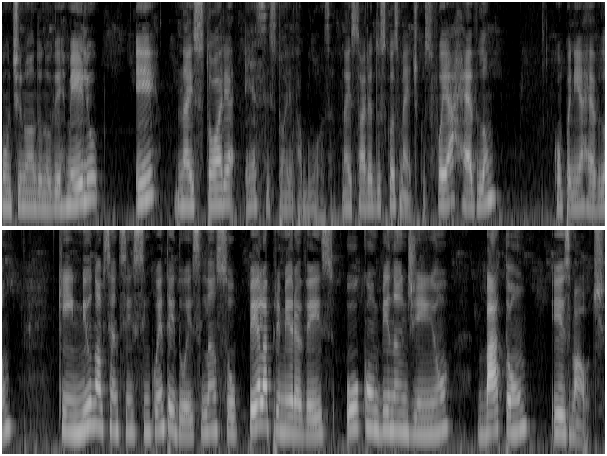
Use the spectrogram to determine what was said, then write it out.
continuando no vermelho e na história, essa história é fabulosa, na história dos cosméticos. Foi a Revlon, companhia Revlon, que em 1952 lançou pela primeira vez o combinandinho batom e esmalte.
